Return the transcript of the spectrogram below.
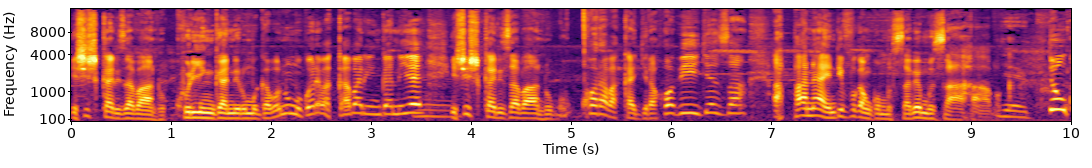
ishishikariza abantu kuringanira umugabo n'umugore bakaba baringaniye ishishikariza abantu gukora bakagira aho bigeza apana yayindi ivuga ngo musabe muzahabwa. Yego. donc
